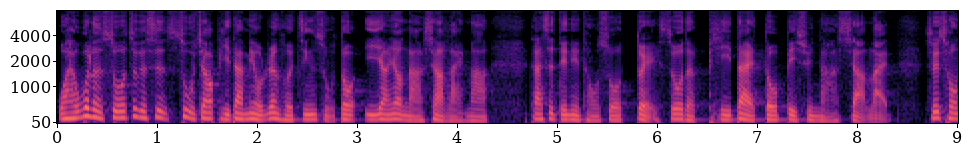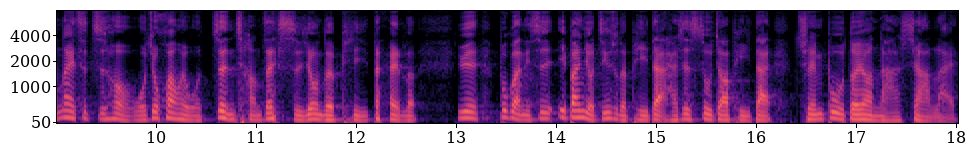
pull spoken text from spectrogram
我还问了说：“这个是塑胶皮带，没有任何金属，都一样要拿下来吗？”他还是点点头说：“对，所有的皮带都必须拿下来。”所以从那一次之后，我就换回我正常在使用的皮带了。因为不管你是一般有金属的皮带，还是塑胶皮带，全部都要拿下来。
